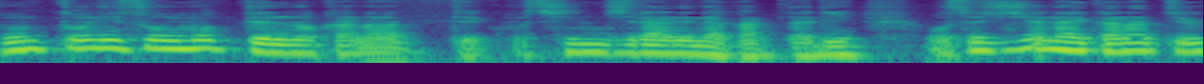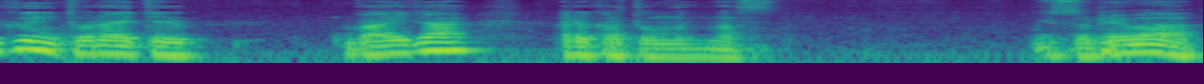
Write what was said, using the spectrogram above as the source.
本当にそう思ってるのかなってこう信じられなかったり、お世辞じゃないかなというふうに捉えてる場合があるかと思います。でそれは、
